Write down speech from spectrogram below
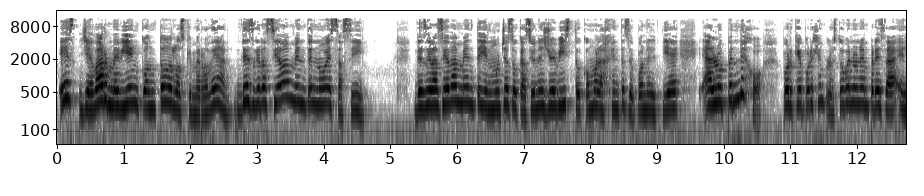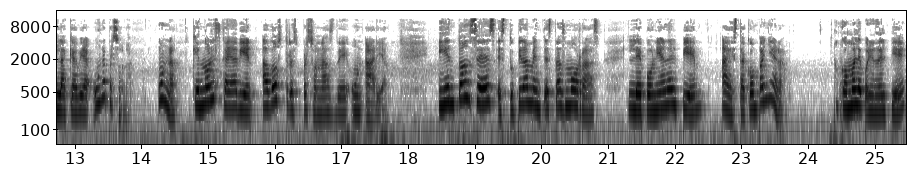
es llevarme bien con todos los que me rodean. Desgraciadamente no es así. Desgraciadamente y en muchas ocasiones yo he visto cómo la gente se pone el pie a lo pendejo. Porque, por ejemplo, estuve en una empresa en la que había una persona, una, que no les caía bien a dos, tres personas de un área. Y entonces, estúpidamente, estas morras le ponían el pie a esta compañera cómo le ponían el pie,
